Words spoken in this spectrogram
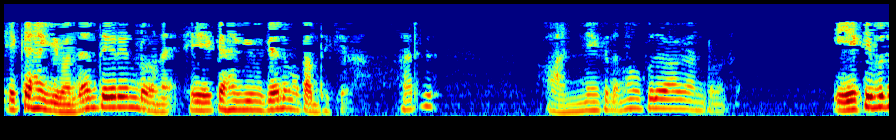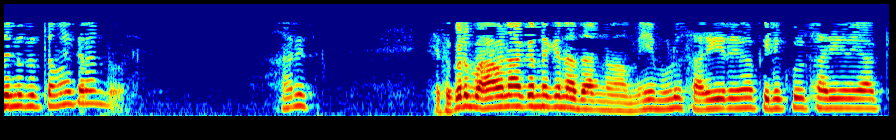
එක හැඟීමක් දැන් තේරෙන්න ඕනේ. ඒක හැඟීම කියන්නේ මොකද්ද කියලා. හරිද? අන්න ඒක තමයි උපදවා ගන්න ඕනේ. ඒක ඉපදෙනු තමයි කරන්න ඕනේ. හරිද? එතකොට භාවනා කරන කෙනා දන්නවා මේ මුළු ශරීරයම පිළිකුල් ශරීරයක්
